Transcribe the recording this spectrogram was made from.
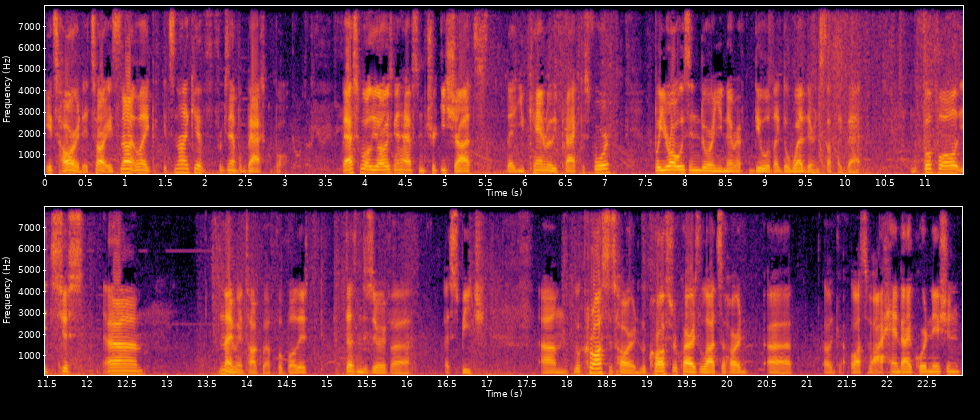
it's hard. It's hard. It's not like it's not like you have, for example, basketball. Basketball, you're always gonna have some tricky shots that you can't really practice for, but you're always indoor, and you never have to deal with like the weather and stuff like that. In football, it's just um, I'm not even gonna talk about football. It doesn't deserve a speech. Um, lacrosse is hard. Lacrosse requires lots of hard, uh, like lots of hand-eye coordination.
